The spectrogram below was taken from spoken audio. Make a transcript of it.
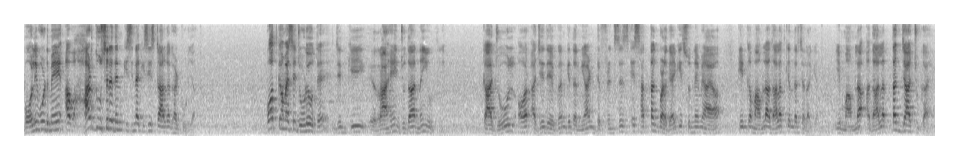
बॉलीवुड में अब हर दूसरे दिन किसी ना किसी स्टार का घर टूट जाता बहुत कम ऐसे जोड़े होते हैं जिनकी राहें जुदा नहीं होती हैं। काजोल और अजय देवगन के दरमियान डिफरेंसेस इस हद तक बढ़ गए कि सुनने में आया कि इनका मामला अदालत के अंदर चला गया ये मामला अदालत तक जा चुका है।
